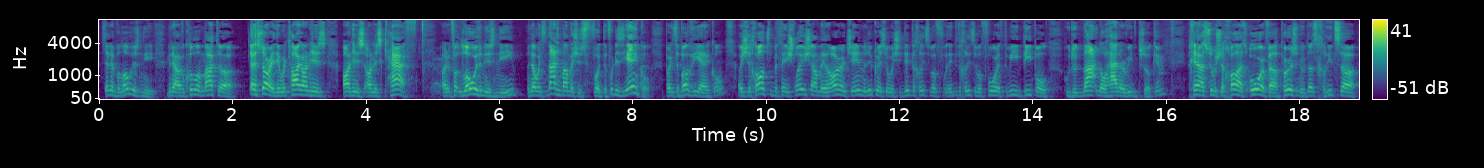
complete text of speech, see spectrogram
instead of below his knee. Uh, sorry, they were tied on his on his on his calf lower than his knee. No, it's not Mamash's foot. The foot is the ankle, but it's above the ankle. She did the chalitza before. They did the chalitza before three people who did not know how to read psukim. Or if a person who does chalitza.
